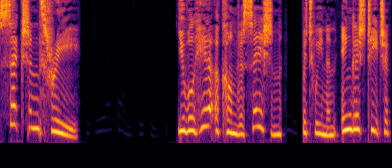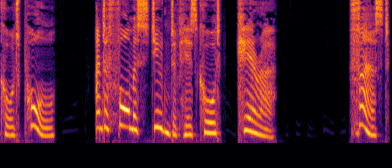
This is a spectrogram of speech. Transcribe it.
Section 3 You will hear a conversation between an English teacher called Paul and a former student of his called Kira. First,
